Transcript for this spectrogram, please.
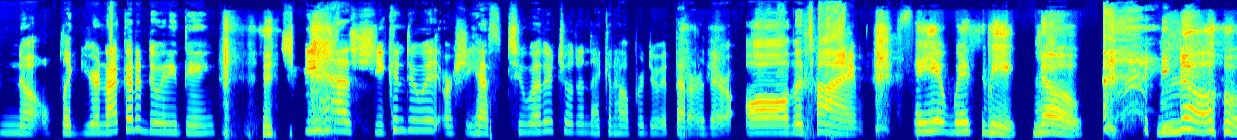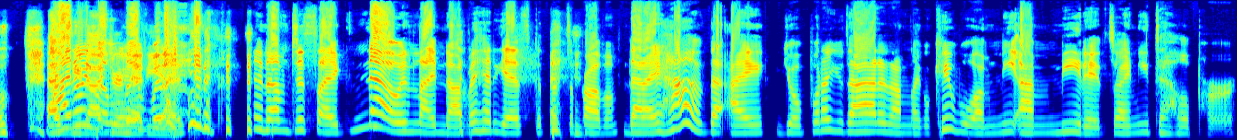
No, like you're not gonna do anything. she has, she can do it, or she has two other children that can help her do it that are there all the time. Say it with me. No. No. As I don't nod even your live head, yes. and I'm just like, no, and I nod my head yes, but that's a problem that I have that I yo por ayudar, and I'm like, okay, well, I'm need, I'm needed, so I need to help her.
